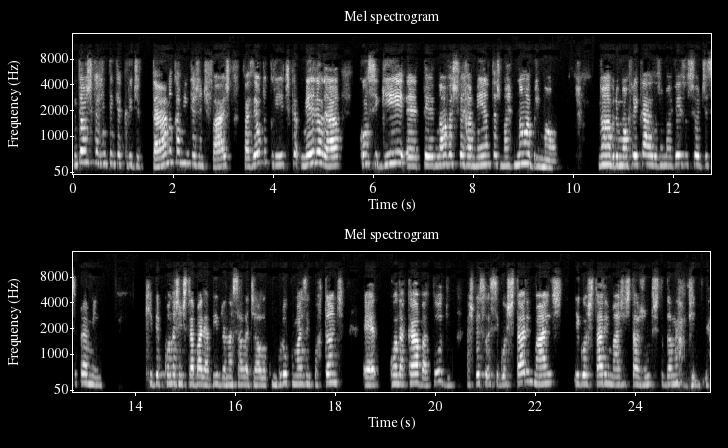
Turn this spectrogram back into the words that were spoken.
Então, acho que a gente tem que acreditar no caminho que a gente faz, fazer autocrítica, melhorar, conseguir é, ter novas ferramentas, mas não abrir mão não abre mão. Frei Carlos, uma vez o senhor disse para mim que de, quando a gente trabalha a Bíblia na sala de aula com um grupo, o mais importante é, quando acaba tudo, as pessoas se gostarem mais e gostarem mais de estar juntos estudando a Bíblia.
